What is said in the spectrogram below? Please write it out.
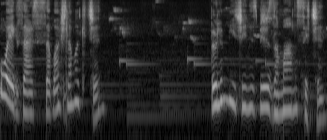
Bu egzersize başlamak için bölünmeyeceğiniz bir zamanı seçin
